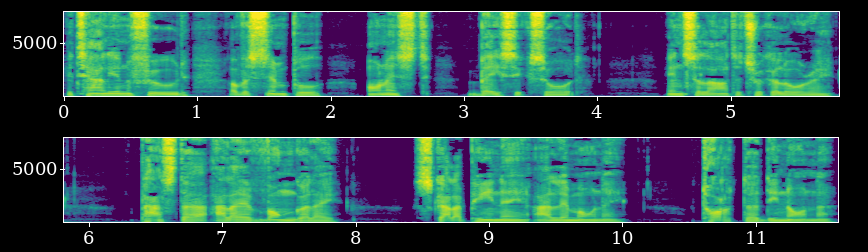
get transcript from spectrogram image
Italian food of a simple, honest, basic sort. Insalata tricolore, pasta alle vongole, scallopine al limone, torta di nonna.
